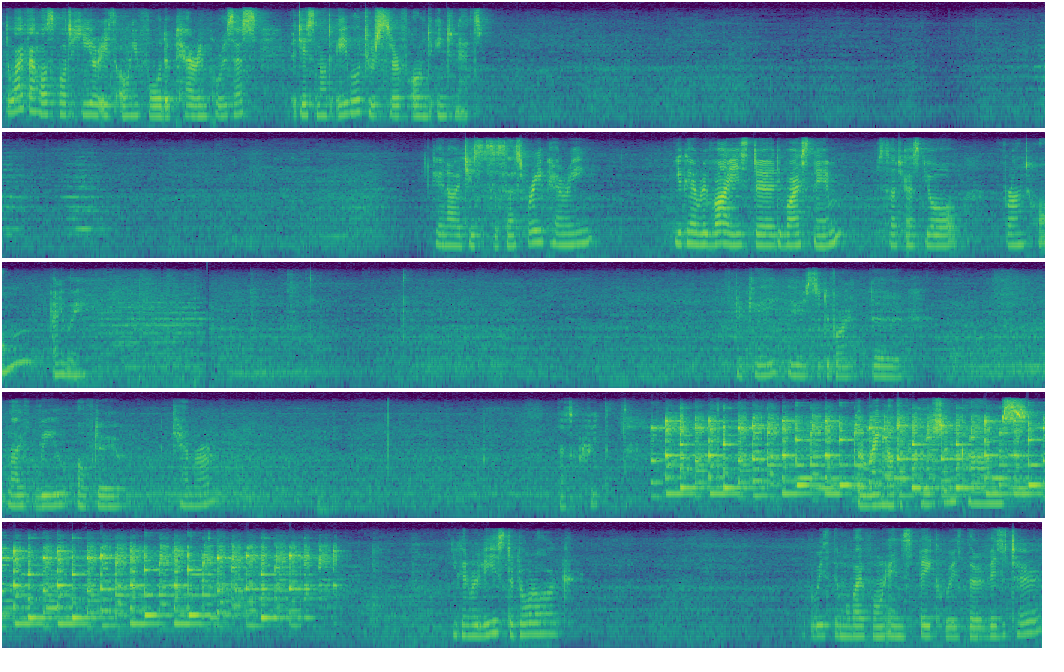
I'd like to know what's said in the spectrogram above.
The Wi-Fi hotspot here is only for the pairing process. It is not able to surf on the internet. Okay, now it is successfully pairing. You can revise the device name, such as your front home. Anyway. Okay, here is the device, the live view of the camera. Let's click. The ring notification comes. You can release the door lock with the mobile phone and speak with the visitor.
